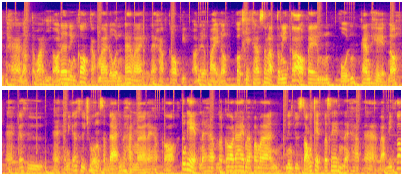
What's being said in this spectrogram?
0.5 เนาะ แต่ว่าอีกออเดอร์หนึ่งก็กลับมาโดนหน้าไม้นะครับ ก็ปิดออเดอร์ไปเนาะ โอเคครับสำหรับตรงนี้ก็เป็นผลการเทรดเนาะ อ่าก็คืออ่าอันนี้ก็คือช่วงสัปดาห์ที่ผ่านมานะครับ ก็เพิ่งเทรดนะครับ แล้วก็ได้มาประมาณ 1.27%นะครับอ่าแบบนี้ก็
